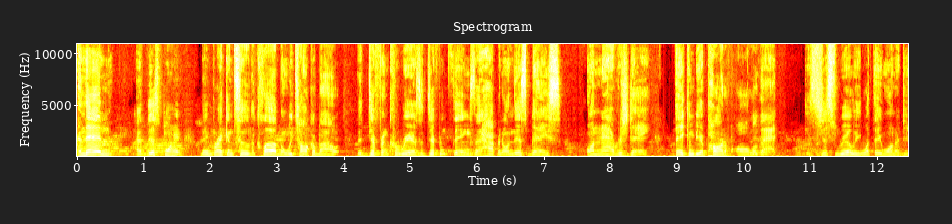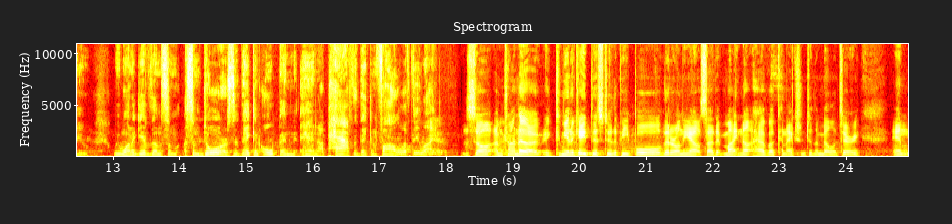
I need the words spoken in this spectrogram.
And then at this point, they break into the club and we talk about the different careers, the different things that happen on this base on an average day they can be a part of all of that. It's just really what they want to do. We want to give them some some doors that they can open and a path that they can follow if they like. So I'm trying to communicate this to the people that are on the outside that might not have a connection to the military. And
